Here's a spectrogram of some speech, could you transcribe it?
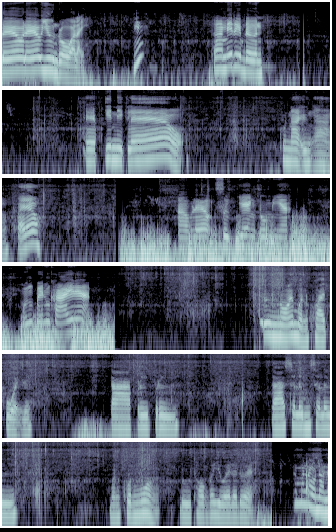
เร็วเร็วยืนรออะไรทำไมไม่รีบเดิน แอบกินอีกแล้ว คุณนายอึ่งอ่าง ไปแล้ว เอาแล้วศึกแย่งตัวเมีย มึงเป็นใครเนี่ย อึ่งน้อยเหมือนควายป่วยเลย ตาปรือปรือตาสลึมสลือ เหมือนคนง่วง ดูท้องก็ย้วยแล้วด้วยแล้วมันนอนอะไร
